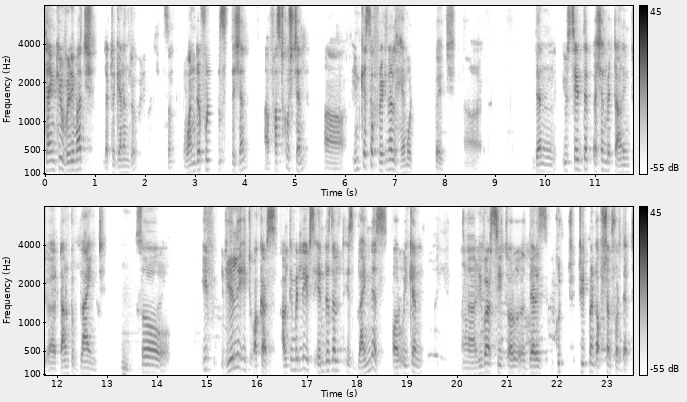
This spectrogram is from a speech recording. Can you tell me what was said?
Thank you very much, Dr. Gyanendra. It's a wonderful session. Uh, first question, uh, in case of retinal hemorrhage, uh, then you said that patient may turn into uh, turn to blind. Mm. So, if really it occurs, ultimately its end result is blindness, or we can uh, reverse it, or there is good treatment option for that.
